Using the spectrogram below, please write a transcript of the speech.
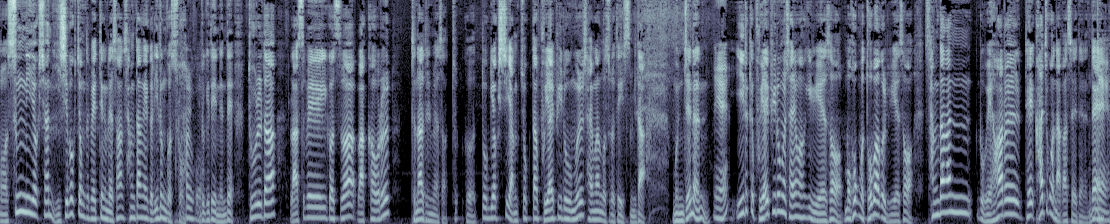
어 승리 역시 한 20억 정도 베팅을 해서 한 상당액을 잃은 것으로 아이고. 이렇게 돼 있는데 둘 다 라스베이거스와 마카오를 드나들면서 두- 그, 또 역시 양쪽 다 VIP 룸을 사용한 것으로 돼 있습니다. 문제는 예. 이렇게 VIP 룸을 사용하기 위해서 뭐 혹은 뭐 도박을 위해서 상당한 그 외화를 대- 가지고 나갔어야 되는데 네.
